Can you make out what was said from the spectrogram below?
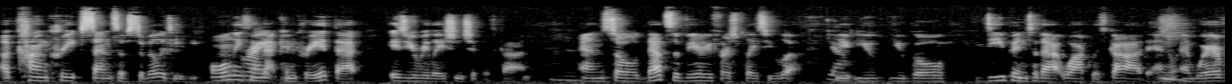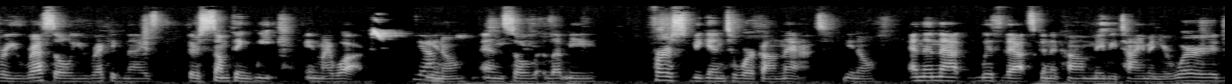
a concrete sense of stability. The only thing Right. that can create that is your relationship with God. And so that's the very first place you look. Yeah. You, you you go deep into that walk with God and, and wherever you wrestle, you recognize there's something weak in my walk Yeah. you know and so l- let me first begin to work on that you know and then that with that's going to come maybe time in your word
